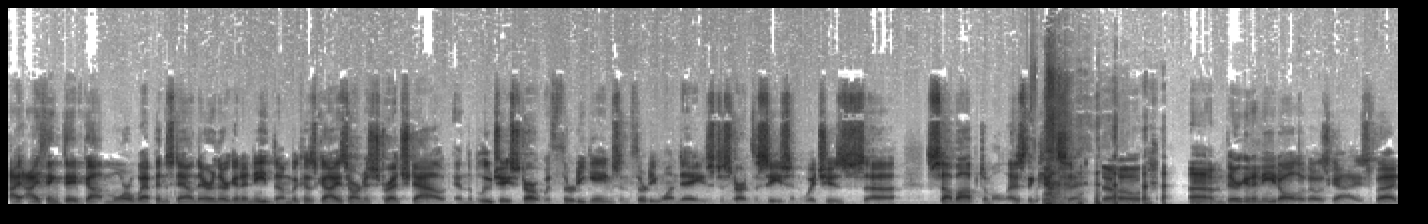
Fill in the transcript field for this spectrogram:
I, I think they've got more weapons down there, and they're going to need them because guys aren't as stretched out. And the Blue Jays start with 30 games in 31 days to start the season, which is uh, suboptimal, as the kids say. so um, they're going to need all of those guys. But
